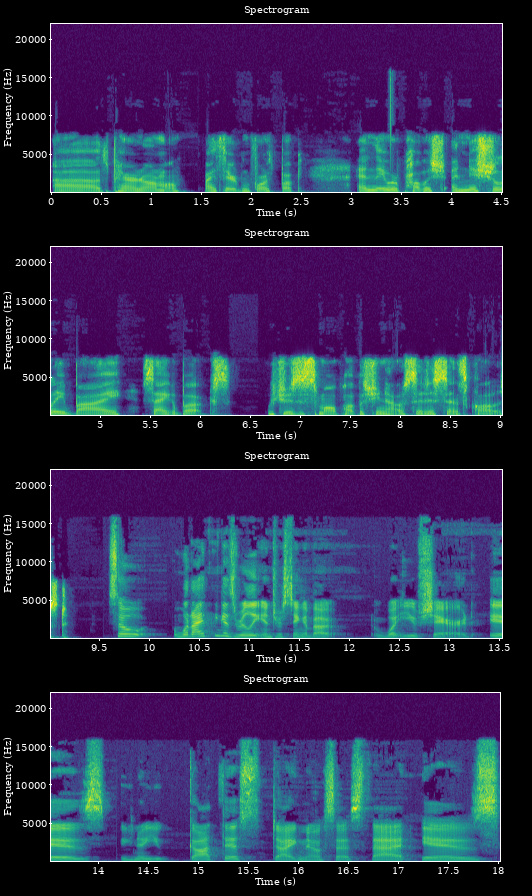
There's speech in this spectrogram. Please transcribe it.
uh, the paranormal, my third and fourth book. And they were published initially by Saga Books, which was a small publishing house that has since closed. So, what I think is really interesting about what you've shared is, you know, you got this diagnosis that is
